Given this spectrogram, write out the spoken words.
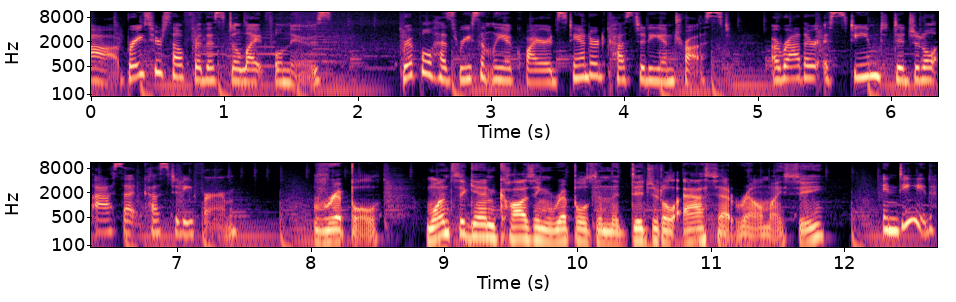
Ah, brace yourself for this delightful news. Ripple has recently acquired Standard Custody and Trust, a rather esteemed digital asset custody firm. Ripple, once again causing ripples in the digital asset realm, I see. Indeed.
